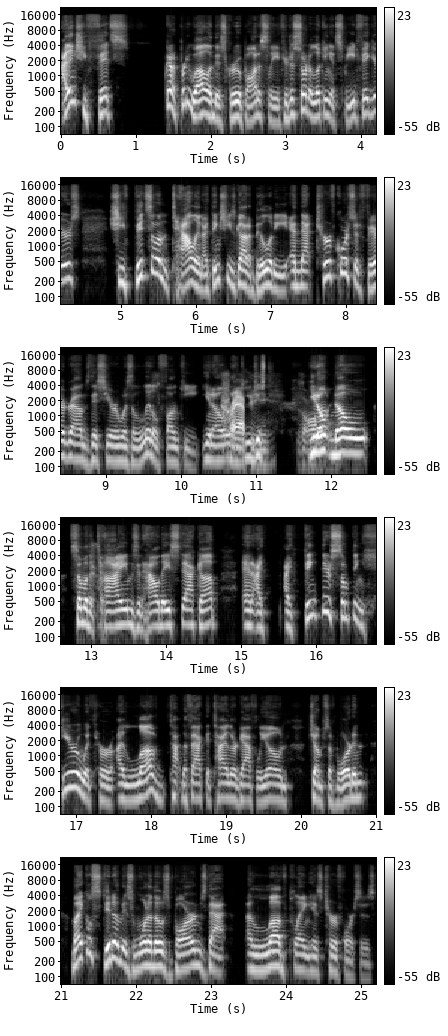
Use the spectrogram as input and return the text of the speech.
I think she fits kind of pretty well in this group, honestly. If you're just sort of looking at speed figures, she fits on talent. I think she's got ability. And that turf course at Fairgrounds this year was a little funky. You know, like you just Crappy. You don't know some of the times and how they stack up. And I I think there's something here with her. I love t- the fact that Tyler Gaffalione jumps aboard, and Michael Stidham is one of those barns that I love playing his turf horses.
